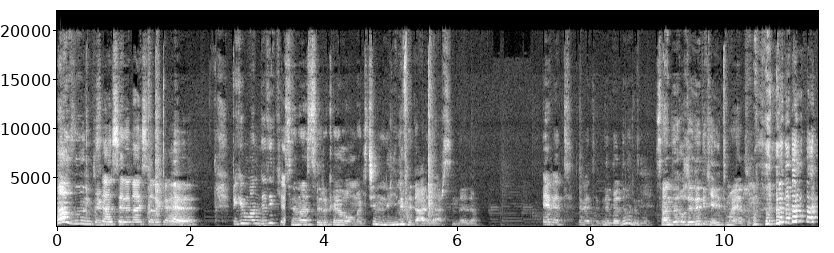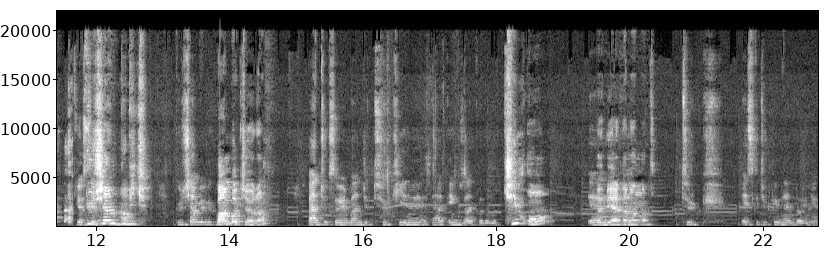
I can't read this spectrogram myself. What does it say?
Hazırım Sen Serenay Sarıkaya. Evet. Bir gün bana dedi ki Senar Sarıkaya olmak için neyini feda edersin dedim. evet evet evet. Ne böyle demedin mi? Sen de o da dedi ki eğitim hayatımı. Göstereyim Gülşen? Aa, Bubik. Gülşen Bubik. Ben oldu. bakıyorum. Ben çok severim bence Türkiye'nin her- en güzel kadını. Kim o? Ee, bir yerden anlat. Türk. Eski Türk filmlerinde oynuyor.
